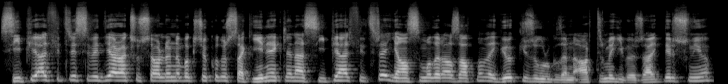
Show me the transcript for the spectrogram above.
CPL filtresi ve diğer aksesuarlarına bakacak olursak yeni eklenen CPL filtre yansımaları azaltma ve gökyüzü vurgularını arttırma gibi özellikleri sunuyor.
